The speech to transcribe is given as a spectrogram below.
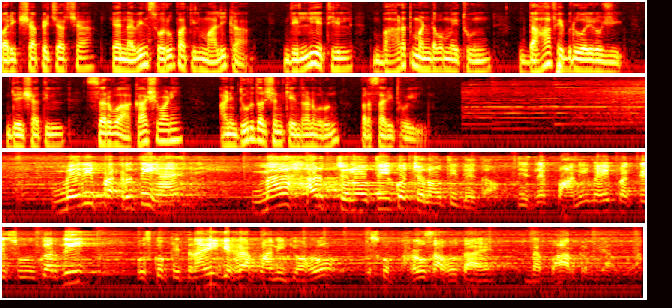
परीक्षा पे चर्चा या नवीन स्वरूपातील मालिका दिल्ली येथील भारत मंडपम येथून दहा फेब्रुवारी रोजी देशातील सर्व आकाशवाणी आणि दूरदर्शन केंद्रांवरून प्रसारित होईल. मेरी प्रकृती है मैं हर चुनौती को चुनौती देता हूं। जिसने पानी में ही प्रैक्टिस शुरू कर दी उसको कितना ही गहरा पानी क्यों हो उसको भरोसा होता है मैं पार कर जाऊंगा।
